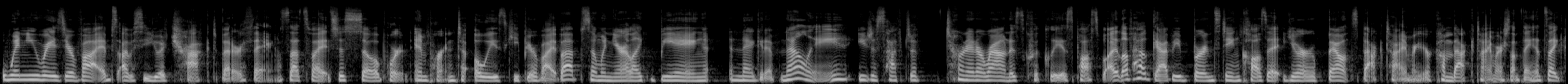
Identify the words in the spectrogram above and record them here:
when you raise your vibes, obviously you attract better things. That's why it's just so important important to always keep your vibe up. So when you're like being negative Nelly, you just have to turn it around as quickly as possible. I love how Gabby Bernstein calls it your bounce back time or your comeback time or something. It's like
